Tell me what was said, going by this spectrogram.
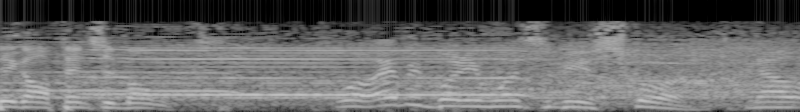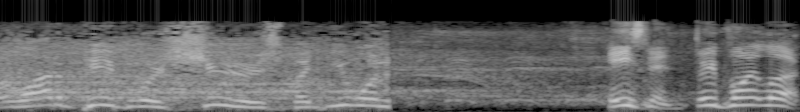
big offensive moments. Well, everybody wants to be a scorer. Now, a lot of people are shooters, but you want to. Eastman, three point look.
